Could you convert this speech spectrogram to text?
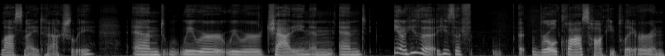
last night actually, and we were we were chatting and and you know he's a he's a world class hockey player and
